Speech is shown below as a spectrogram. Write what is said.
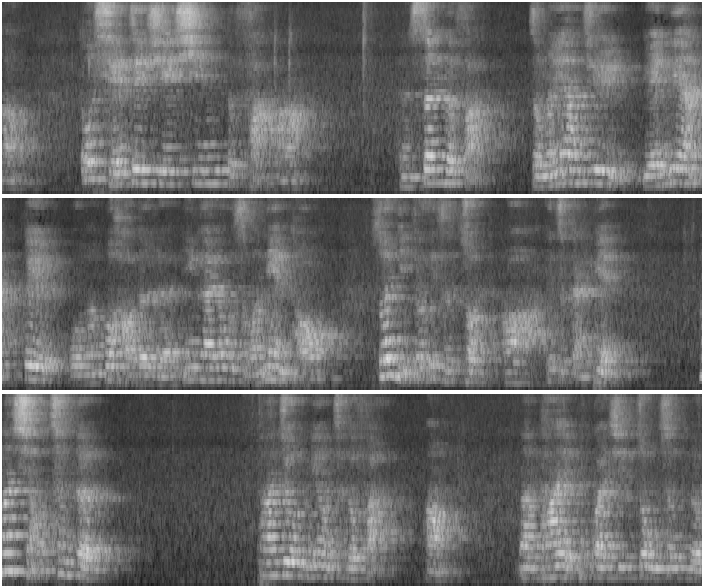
啊？多学这些心的法，很深的法。怎么样去原谅对我们不好的人？应该用什么念头？所以你就一直转啊，一直改变。那小乘的他就没有这个法啊，那他也不关心众生的，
